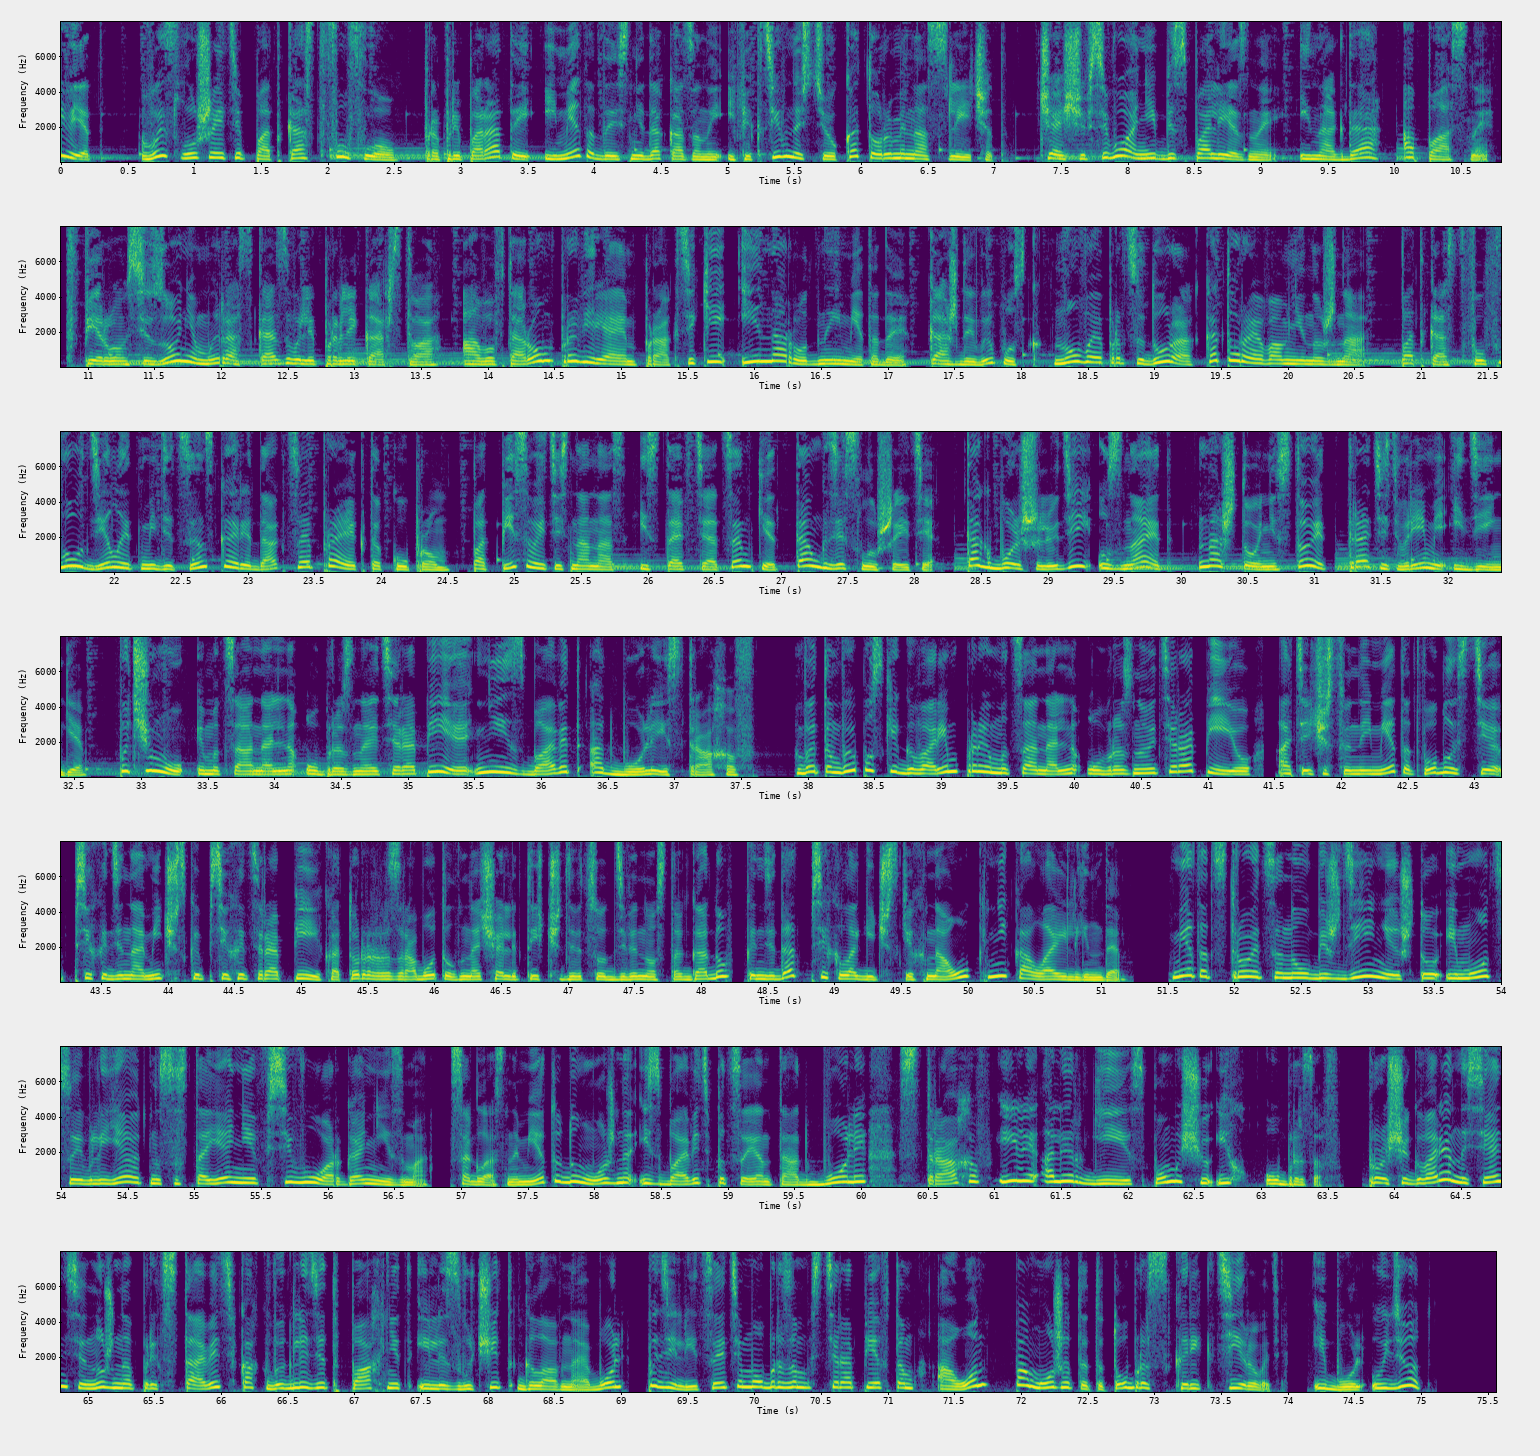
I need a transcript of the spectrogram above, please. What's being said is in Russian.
Привет! Вы слушаете подкаст «Фуфло» про препараты и методы с недоказанной эффективностью, которыми нас лечат. Чаще всего они бесполезны, иногда опасны. В первом сезоне мы рассказывали про лекарства, а во втором проверяем практики и народные методы. Каждый выпуск – новая процедура, которая вам не нужна. Подкаст «Фуфлу» делает медицинская редакция проекта «Купрум». Подписывайтесь на нас и ставьте оценки там, где слушаете. Так больше людей узнает, на что не стоит тратить время и деньги. Почему эмоционально-образная терапия не избавит от боли и страхов? В этом выпуске говорим про эмоционально-образную терапию, отечественный метод в области психодинамической психотерапии, который разработал в начале 1990-х годов кандидат психологических наук Николай Линде. Метод строится на убеждении, что эмоции влияют на состояние всего организма. Согласно методу, можно избавить пациента от боли, страхов или аллергии с помощью их образов. Проще говоря, на сеансе нужно представить, как выглядит, пахнет или звучит головная боль, поделиться этим образом с терапевтом, а он поможет этот образ скорректировать, и боль уйдет.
